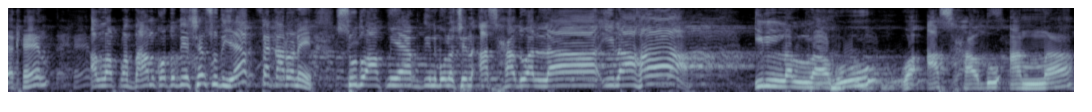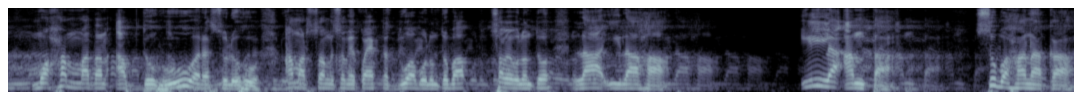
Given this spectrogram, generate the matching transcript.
দেখেন, আল্লাহ আপনার দাম কত দিয়েছেন? শুধু একটা কারণে। শুধু আপনি একদিন বলেছেন আসহাদু আল্লাহ ইলাহা ইল্লাল্লাহু ওয়া আসহাদু আন্না মোহাম্মাদান আব্দুহু রাসূলুহু। আমার সঙ্গে সঙ্গে কয়েকটা দোয়া বলুন তো বাপ। সবাই বলুন তো, লা ইলাহা ইল্লা আন্তা। সুবহানাকা।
